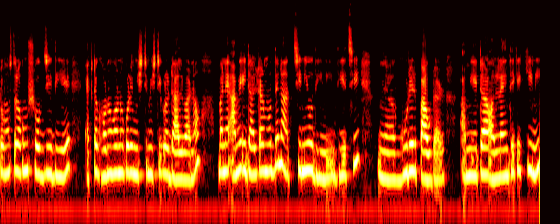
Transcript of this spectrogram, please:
সমস্ত রকম সবজি দিয়ে একটা ঘন ঘন করে মিষ্টি মিষ্টি করে ডাল বানাও। মানে আমি এই ডালটার মধ্যে না চিনিও দিইনি, দিয়েছি গুড়ের পাউডার আমি এটা অনলাইন থেকে কিনি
